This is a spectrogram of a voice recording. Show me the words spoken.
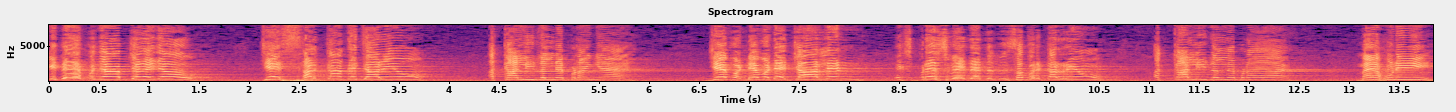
ਕਿਤੇ ਪੰਜਾਬ ਚਲੇ ਜਾਓ। ਜੇ ਸੜਕਾਂ ਤੇ ਜਾ ਰਹੇ ਹੋ, ਅਕਾਲੀ ਦਲ ਨੇ ਬਣਾਈਆਂ ਜੇ ਵੱਡੇ ਵੱਡੇ ਚਾਰ ਲੇਨ ਐਕਸਪ੍ਰੈਸਵੇ ਦੇ ਤੇ ਤੁਸੀਂ ਸਫ਼ਰ ਕਰ ਰਹੇ ਹੋ, ਅਕਾਲੀ ਦਲ ਨੇ ਬਣਾਇਆ ਮੈਂ ਹੁਣੀ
